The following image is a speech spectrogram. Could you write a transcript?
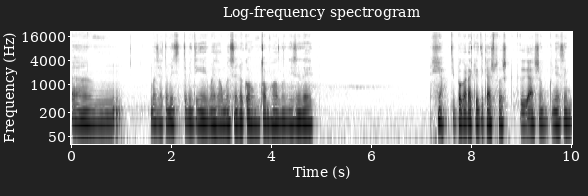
Um, mas é, também, também tinha mais alguma cena com Tom Holland e Zendaya. Yeah, tipo agora a criticar as pessoas que acham que conhecem,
